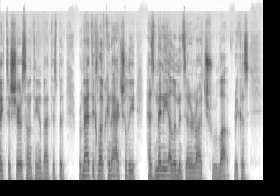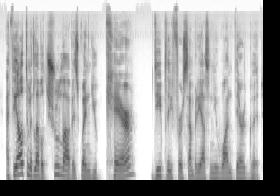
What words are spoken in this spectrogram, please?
like to share something about this, but romantic love can actually has many elements that are not true love. Because at the ultimate level, true love is when you care deeply for somebody else and you want their good.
